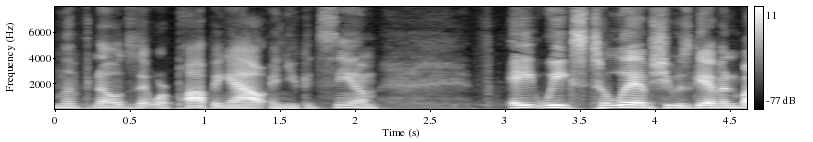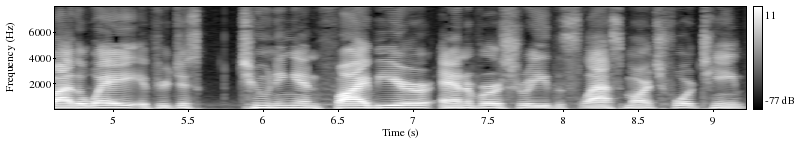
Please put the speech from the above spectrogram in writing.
lymph nodes that were popping out, and you could see them eight weeks to live. She was given, by the way, if you're just tuning in, five year anniversary this last March 14th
